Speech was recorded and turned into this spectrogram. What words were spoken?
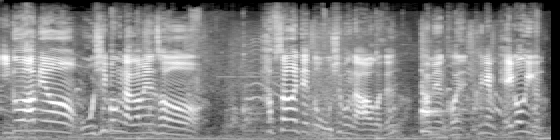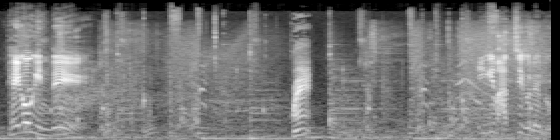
이거 하면 50억 나가면서 합성할 때 또 50억 나가거든? 그러면 거의 그냥 100억이 100억인데. 이게 맞지 그래도?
